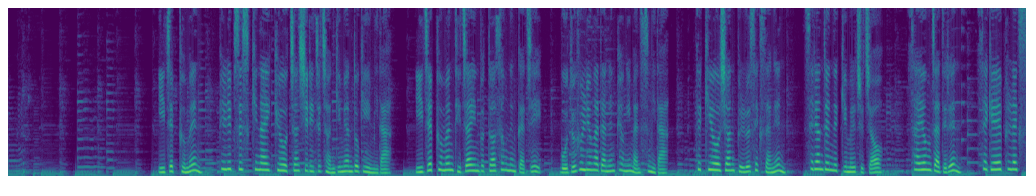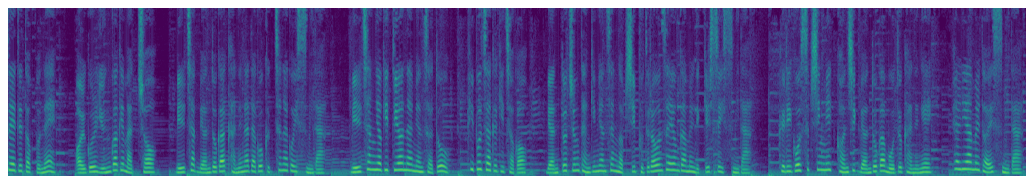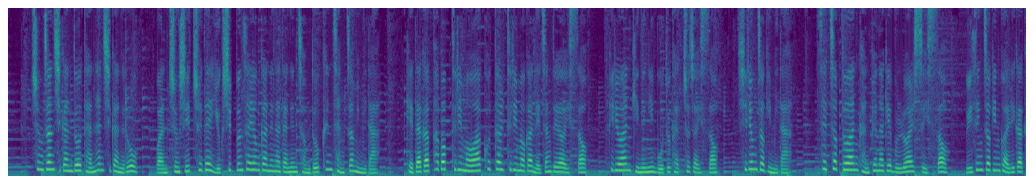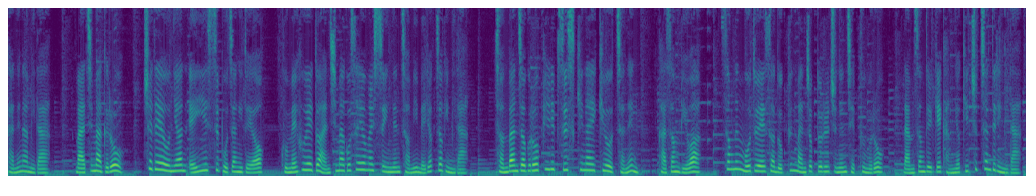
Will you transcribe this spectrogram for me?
이 제품은 필립스 IQ 5000 시리즈 전기 면도기입니다. 이 제품은 디자인부터 성능까지 모두 훌륭하다는 평이 많습니다. 특히 오션 블루 색상은 세련된 느낌을 주죠. 사용자들은 3개의 플렉스 헤드 덕분에 얼굴 윤곽에 맞춰 밀착 면도가 가능하다고 극찬하고 있습니다. 밀착력이 뛰어나면서도 피부 자극이 적어 면도 중 당김 현상 없이 부드러운 사용감을 느낄 수 있습니다. 그리고 습식 및 건식 면도가 모두 가능해 편리함을 더했습니다. 충전 시간도 단 1시간으로 완충 시 최대 60분 사용 가능하다는 점도 큰 장점입니다. 게다가 팝업 트리머와 코털 트리머가 내장되어 있어 필요한 기능이 모두 갖춰져 있어 실용적입니다. 세척 또한 간편하게 물로 할 수 있어 위생적인 관리가 가능합니다. 마지막으로 최대 5년 AS 보장이 되어 구매 후에도 안심하고 사용할 수 있는 점이 매력적입니다. 전반적으로 필립스 IQ 5000은 가성비와 성능 모두에서 높은 만족도를 주는 제품으로 남성들께 강력히 추천드립니다.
